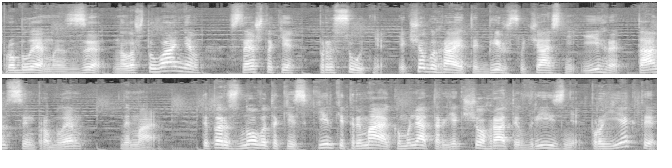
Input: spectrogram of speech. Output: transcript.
проблеми з налаштуванням все ж таки присутні. Якщо ви граєте більш сучасні ігри, там з цим проблем немає. Тепер знову таки, скільки тримає акумулятор, якщо грати в різні проєкти.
